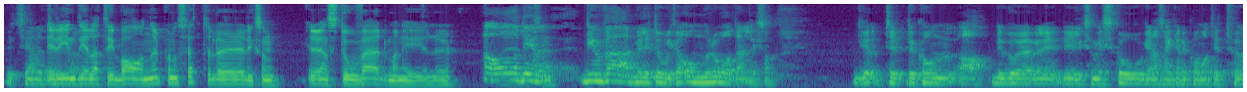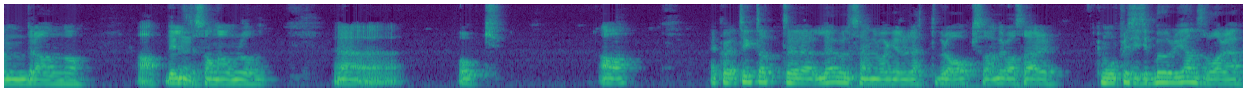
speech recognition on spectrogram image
Utseendet. Är det indelat i banor på något sätt eller är det liksom är det en stor värld man är i eller? Ja, det är, en, det är en värld med lite olika områden liksom. Du, typ, du, kom, ja, du börjar väl i, liksom i skogen och sen kan du komma till tundran och ja, det är lite Mm. sådana områden. Eh, och ja, jag, tyckte att uh, level design var rätt bra också. Det var så här, kommer ihåg precis i början så var det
